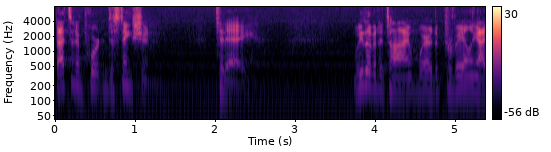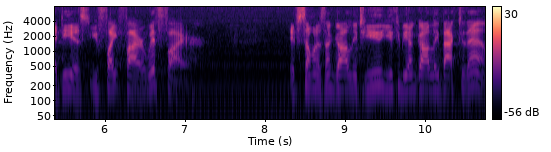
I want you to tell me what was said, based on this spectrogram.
That's an important distinction today. We live in a time where the prevailing idea is you fight fire with fire. If someone is ungodly to you, you can be ungodly back to them.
